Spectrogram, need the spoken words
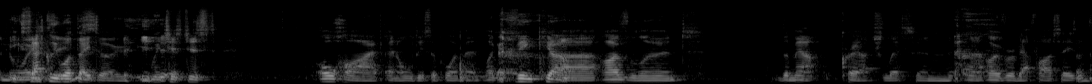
Annoying exactly what they things? do, which is just all hype and all disappointment. Like I think uh, I've learnt the Matt Crouch lesson uh, over about five seasons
